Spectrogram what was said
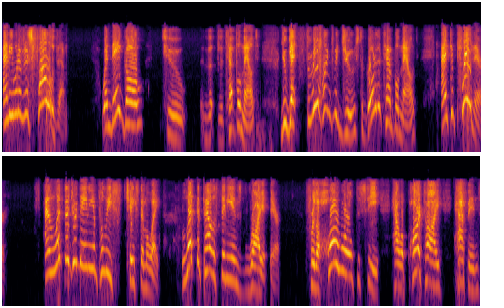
and he would have just followed them. When they go to the, the Temple Mount, you get 300 Jews to go to the Temple Mount and to pray there, and let the Jordanian police chase them away. Let the Palestinians riot there for the whole world to see how apartheid happens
